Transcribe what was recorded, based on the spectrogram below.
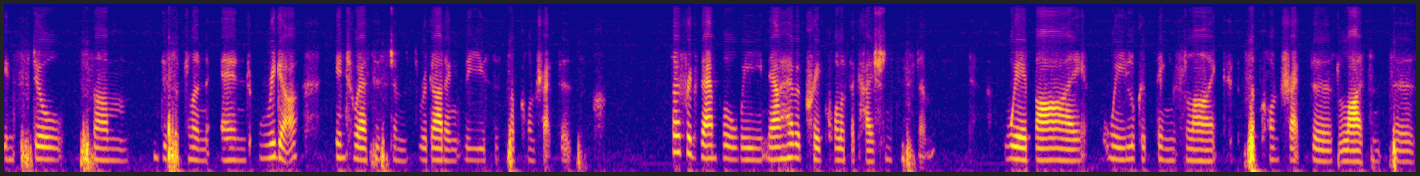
instill some discipline and rigour into our systems regarding the use of subcontractors. So for example, we now have a pre-qualification system whereby we look at things like subcontractors, licenses,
